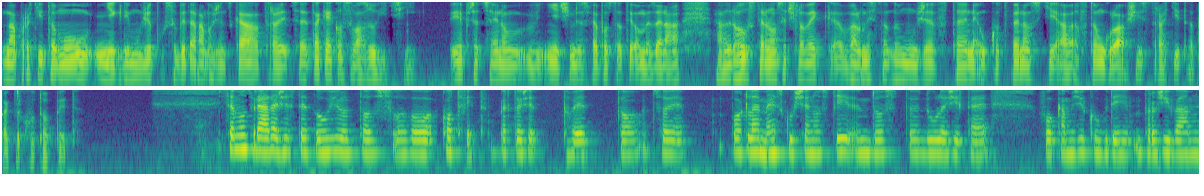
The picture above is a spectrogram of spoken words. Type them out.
naproti tomu někdy může působit ta náboženská tradice tak jako svazující je přece jenom něčím ze své podstaty omezená. Na druhou stranu se člověk velmi snadno může v té neukotvenosti a v tom guláši ztratit a tak trochu topit. Jsem moc ráda, že jste použil to slovo kotvit, protože to je to, co je podle mé zkušenosti dost důležité v okamžiku, kdy prožívám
